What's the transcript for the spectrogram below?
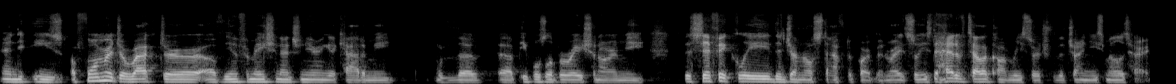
and he's a former director of the Information Engineering Academy of the uh, People's Liberation Army, specifically the General Staff Department, right? So he's the head of telecom research for the Chinese military.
